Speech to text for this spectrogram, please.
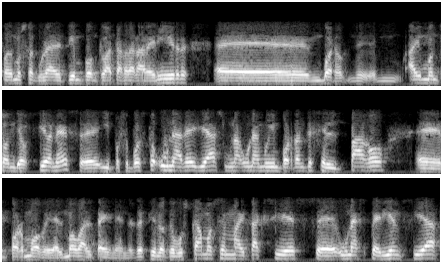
podemos calcular el tiempo en que va a tardar a venir. bueno, hay un montón de opciones y, por supuesto, una de ellas, una, una muy importante, es el pago por móvil, el mobile payment. Es decir, lo que buscamos en MyTaxi es una experiencia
